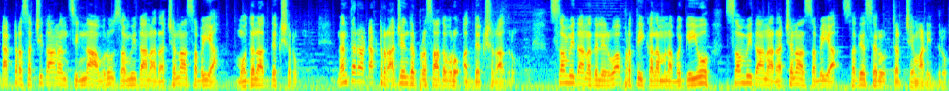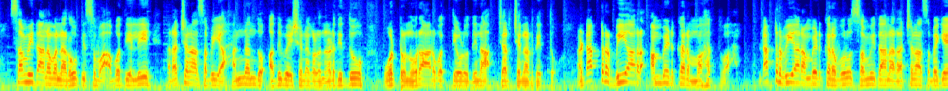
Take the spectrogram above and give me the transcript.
ಡಾಕ್ಟರ್ ಸಚ್ಚಿದಾನಂದ್ ಸಿನ್ಹಾ ಅವರು ಸಂವಿಧಾನ ರಚನಾ ಸಭೆಯ ಮೊದಲ ಅಧ್ಯಕ್ಷರು. ನಂತರ ಡಾಕ್ಟರ್ ರಾಜೇಂದ್ರ ಪ್ರಸಾದ್ ಅವರು ಅಧ್ಯಕ್ಷರಾದರು. ಸಂವಿಧಾನದಲ್ಲಿರುವ ಪ್ರತಿ ಕಲಂನ ಬಗ್ಗೆಯೂ ಸಂವಿಧಾನ ರಚನಾ ಸಭೆಯ ಸದಸ್ಯರು ಚರ್ಚೆ ಮಾಡಿದ್ರು. ಸಂವಿಧಾನವನ್ನು ರೂಪಿಸುವ ಅವಧಿಯಲ್ಲಿ ರಚನಾ ಸಭೆಯ ಹನ್ನೊಂದು ಅಧಿವೇಶನಗಳು ನಡೆದಿದ್ದು, ಒಟ್ಟು ನೂರ ಅರವತ್ತೇಳು ದಿನ ಚರ್ಚೆ ನಡೆದಿತ್ತು. ಡಾಕ್ಟರ್ ಬಿ ಆರ್ ಅಂಬೇಡ್ಕರ್ ಮಹತ್ವ. ಡಾಕ್ಟರ್ ಬಿ ಆರ್ ಅಂಬೇಡ್ಕರ್ ಅವರು ಸಂವಿಧಾನ ರಚನಾ ಸಭೆಗೆ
